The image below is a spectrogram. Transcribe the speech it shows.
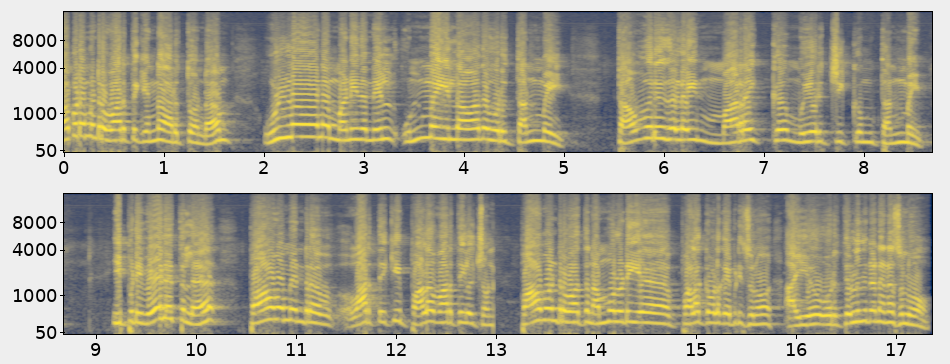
கபடம் என்ற வார்த்தைக்கு என்ன அர்த்தம்னா உள்ளான மனிதனில் உண்மையில்லாத ஒரு தன்மை தவறுகளை மறைக்க முயற்சிக்கும் தன்மை. இப்படி வேதத்தில் பாவம் என்ற வார்த்தைக்கு பல வார்த்தைகள் சொன்ன பாவம் என்ற வார்த்தை நம்மளுடைய பழக்க வழக்கம் எப்படி சொல்லுவோம்? ஐயோ ஒரு தெளிந்துட்டா என்ன சொல்லுவோம்?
